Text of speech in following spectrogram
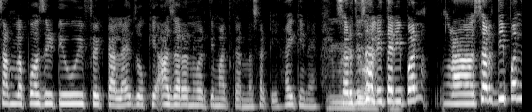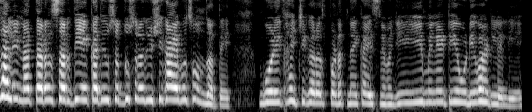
चांगला पॉझिटिव्ह इफेक्ट आलाय जो की आजारांवरती मात करण्यासाठी. आहे की नाही? सर्दी झाली. तरी पण सर्दी पण झाली ना तर सर्दी एका दिवसात दुसऱ्या दिवशी गायबच होऊन जाते. गोळी खायची गरज पडत नाही काहीच नाही. म्हणजे इम्युनिटी एवढी वाढलेली आहे.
